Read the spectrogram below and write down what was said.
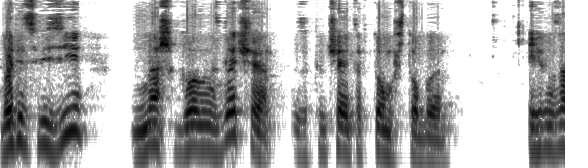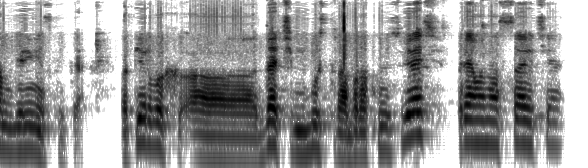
В этой связи Наша главная задача заключается в том, чтобы, их на самом деле несколько. Во-первых, а, дать ему быстро обратную связь прямо на сайте,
